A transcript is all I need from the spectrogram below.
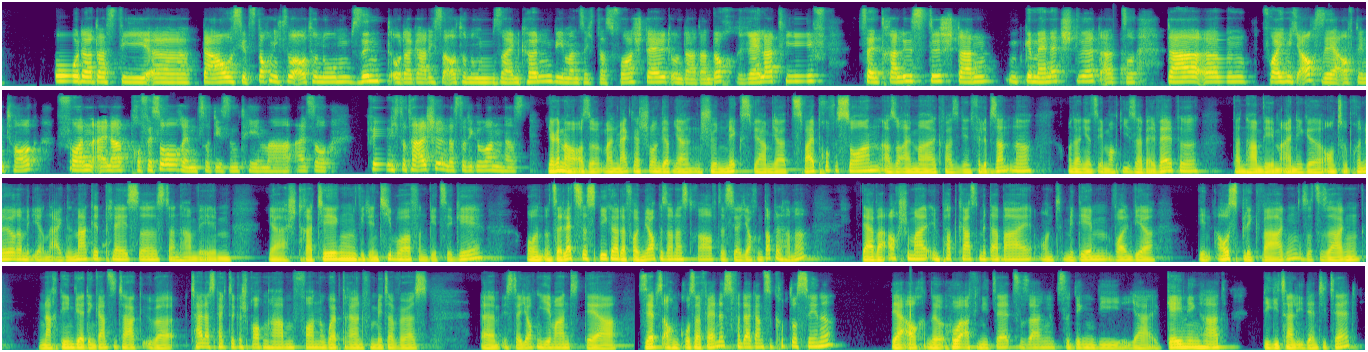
Oder dass die äh, DAOs jetzt doch nicht so autonom sind oder gar nicht so autonom sein können, wie man sich das vorstellt und da dann doch relativ zentralistisch dann gemanagt wird. Also da ähm, freue ich mich auch sehr auf den Talk von einer Professorin zu diesem Thema. Also Finde ich total schön, dass du die gewonnen hast. Ja, genau. Also man merkt ja schon, wir haben ja einen schönen Mix. Wir haben ja zwei Professoren, also einmal quasi den Philipp Sandner und dann jetzt eben auch die Isabel Welpe. Dann haben wir eben einige Entrepreneure mit ihren eigenen Marketplaces. Dann haben wir eben ja Strategen wie den Tibor von BCG. Und unser letzter Speaker, da freue ich mich auch besonders drauf, das ist ja Jochen Doppelhammer. Der war auch schon mal im Podcast mit dabei und mit dem wollen wir den Ausblick wagen, sozusagen, nachdem wir den ganzen Tag über Teilaspekte gesprochen haben von Web3 und vom Metaverse, ähm, ist der Jochen jemand, der selbst auch ein großer Fan ist von der ganzen Kryptoszene, der auch eine hohe Affinität zu sagen zu Dingen wie ja, Gaming hat, digitale Identität.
